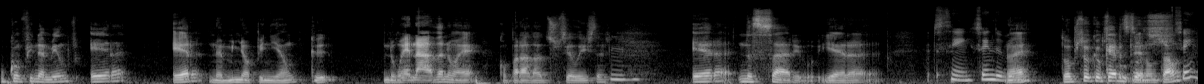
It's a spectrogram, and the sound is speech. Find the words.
o confinamento era, era, na minha opinião, que não é nada, não é? Comparado a dos especialistas, Uhum. Era necessário e era, Sim, sem dúvida. não é? Estão a perceber o que eu quero dizer, não estão? Sim.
